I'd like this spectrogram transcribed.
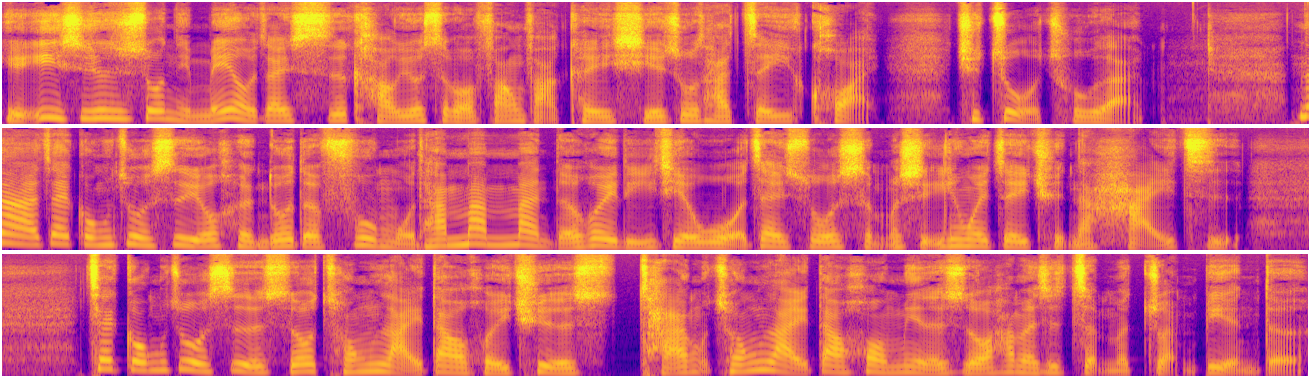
也意思就是说，你没有在思考有什么方法可以协助他这一块去做出来。那在工作室有很多的父母，他慢慢的会理解我在说什么，是因为这一群的孩子。在工作室的时候，从来到回去的时，从从来到后面的时候，他们是怎么转变的？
